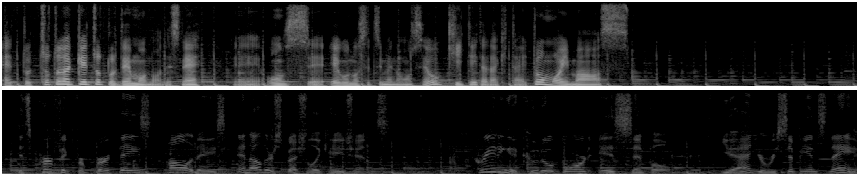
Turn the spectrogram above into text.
えっと、ちょっとだけちょっとデモのですね、えー、音声、英語の説明の音声を聞いていただきたいと思います。Creating a Kudo board is simple. You add your recipient's name,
